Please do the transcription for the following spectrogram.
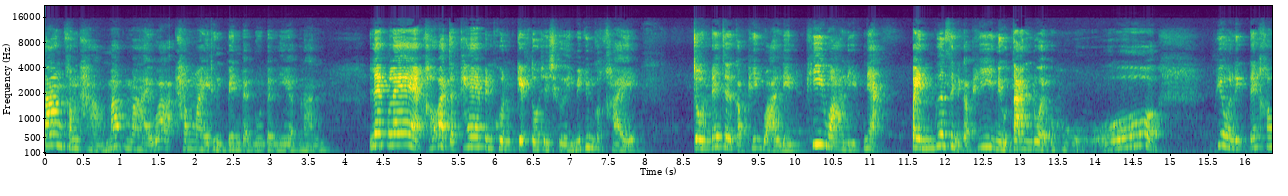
ตั้งคำถามมากมายว่าทำไมถึงเป็นแบบนู้นแบบนี้แบบนั้น แรกๆเขาอาจจะแค่เป็นคนเก็บตัวเฉยๆไม่ยุ่งกับใคร จนได้เจอกับพี่วาลิศพี่วาลิศเนี่ยเป็นเพื่อนสนิทกับพี่นิวตันด้วยโอ้โหพี่วาลิศได้เข้า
